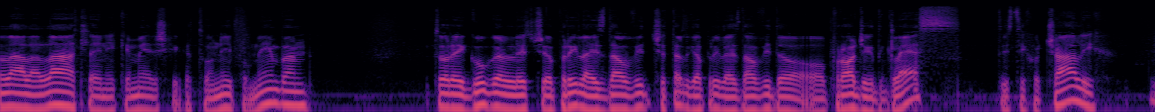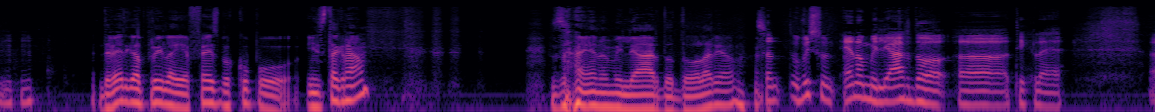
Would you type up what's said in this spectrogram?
la, la, la, tle nekaj ameriškega, to ni pomemben. Torej, Google je aprila izdal, vid- 4. aprila izdal video o Project Glass, tistih očalih. Mhm. 9. aprila je Facebook kupil Instagram za eno milijardo dolarjev. Sem v bistvu eno milijardo uh, teh le uh,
